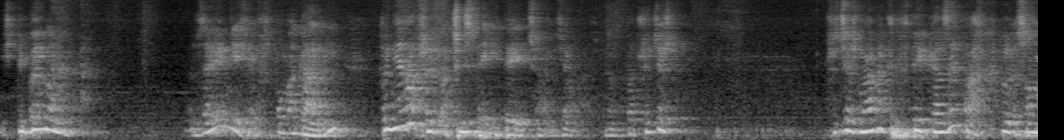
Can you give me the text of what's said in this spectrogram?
Jeśli będą wzajemnie się wspomagali, to nie zawsze dla czystej idei trzeba działać. No, przecież, przecież nawet w tych gazetach, które są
